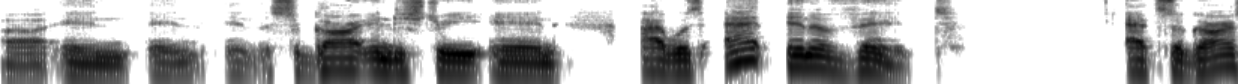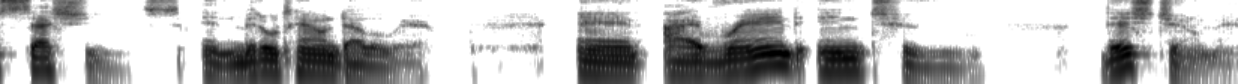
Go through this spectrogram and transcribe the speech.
uh, in, in, in the cigar industry. And I was at an event at Cigar Sessions in Middletown, Delaware. And I ran into this gentleman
